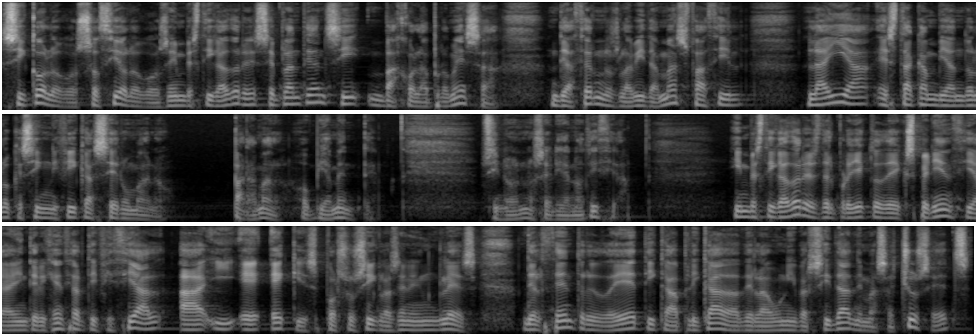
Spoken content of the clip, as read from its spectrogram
psicólogos, sociólogos e investigadores se plantean si, bajo la promesa de hacernos la vida más fácil, la IA está cambiando lo que significa ser humano. Para mal, obviamente. Si no, no sería noticia. Investigadores del proyecto de experiencia e inteligencia artificial, AIEX por sus siglas en inglés, del Centro de Ética Aplicada de la Universidad de Massachusetts,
